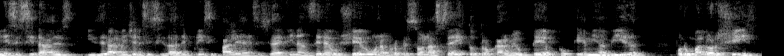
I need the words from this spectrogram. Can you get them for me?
necessidades, e geralmente a necessidade principal é a necessidade financeira. Eu chego na profissão, aceito trocar meu tempo, que é minha vida, por um valor X,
